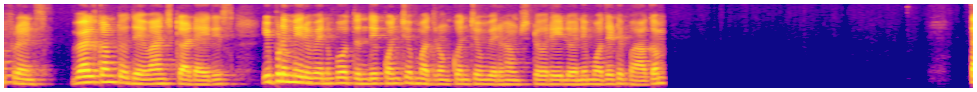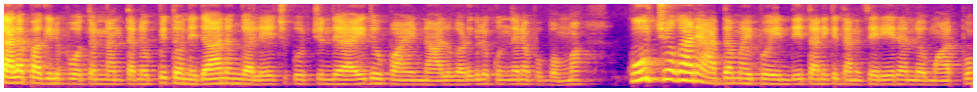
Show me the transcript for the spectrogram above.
friends welcome to Devanshka diaries. ఇప్పుడు మీరు వినబోతుంది కొంచెం మధురం కొంచెం విరహం స్టోరీలోని మొదటి భాగం. తల పగిలిపోతున్నంత నొప్పితో నిదానంగా లేచి కూర్చుంది ఐదు పాయింట్ నాలుగు అడుగుల కుందనపు బొమ్మ. కూర్చోగానే అర్థమైపోయింది తనకి తన శరీరంలో మార్పు.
